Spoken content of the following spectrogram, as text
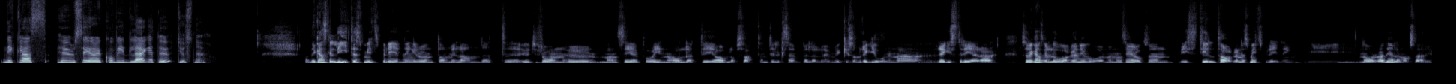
Niklas, hur ser covidläget ut just nu? Det är ganska lite smittspridning runt om i landet eh, utifrån hur man ser på innehållet i avloppsvatten till exempel eller hur mycket som regionerna registrerar. Så det är ganska låga nivåer, men man ser också en viss tilltagande smittspridning i norra delen av Sverige.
